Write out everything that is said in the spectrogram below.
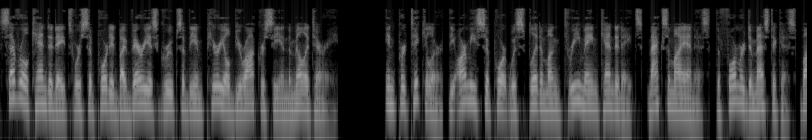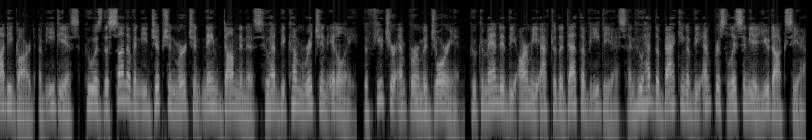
Several candidates were supported by various groups of the imperial bureaucracy and the military. In particular, the army's support was split among three main candidates, Maximianus, the former domesticus bodyguard of Aetius, who was the son of an Egyptian merchant named Domninus who had become rich in Italy, the future emperor Majorian, who commanded the army after the death of Aetius and who had the backing of the empress Licinia Eudoxia,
